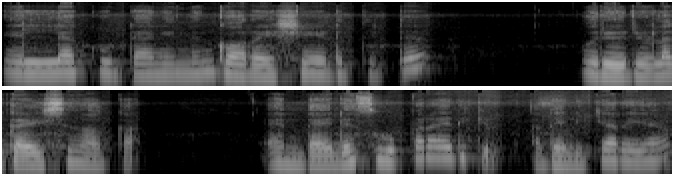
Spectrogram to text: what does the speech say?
എല്ലാ കൂട്ടാനിൽ നിന്നും കുറേശ്ശെ എടുത്തിട്ട് ഒരു ഉരുള കഴിച്ച് നോക്കാം. എന്തായാലും സൂപ്പറായിരിക്കും. അതെനിക്കറിയാം.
